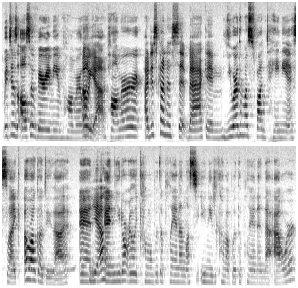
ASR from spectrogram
Which is also very me and Palmer. Oh, Like, yeah. Palmer, I just kind of sit back and you are the most spontaneous. Like, oh, I'll go do that, and Yeah. and you don't really come up with a plan unless you need to come up with a plan in that hour.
